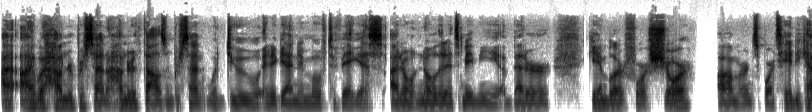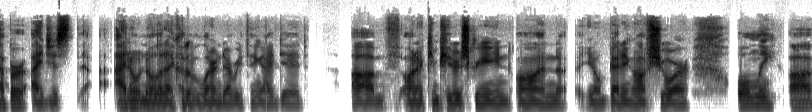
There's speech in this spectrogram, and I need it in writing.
I, I 100%, 100,000% would do it again and move to Vegas. I don't know that it's made me a better gambler for sure um, or in sports handicapper. I just, I don't know that I could have learned everything I did um, on a computer screen on, you know, betting offshore only uh,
